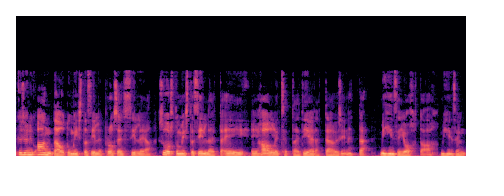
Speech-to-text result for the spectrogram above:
kysyy niin antautumista sille prosessille ja suostumista sille, että ei, ei hallitse tai tiedä täysin, että mihin se johtaa, mihin sen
